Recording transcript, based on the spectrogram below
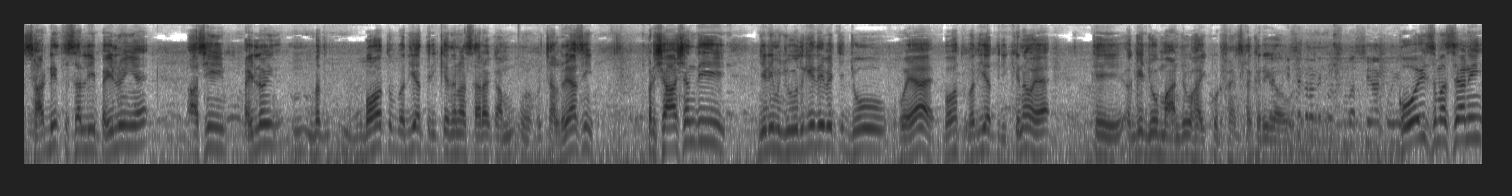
ਸਾਡੀ ਤਸੱਲੀ ਪਹਿਲਾਂ ਹੀ ਹੈ। ਅਸੀਂ ਪਹਿਲਾਂ ਹੀ ਬਹੁਤ ਵਧੀਆ ਤਰੀਕੇ ਦੇ ਨਾਲ ਸਾਰਾ ਕੰਮ ਚੱਲ ਰਿਹਾ ਸੀ। ਪ੍ਰਸ਼ਾਸਨ ਦੀ ਜਿਹੜੀ ਮੌਜੂਦਗੀ ਦੇ ਵਿੱਚ ਜੋ ਹੋਇਆ ਹੈ ਬਹੁਤ ਵਧੀਆ ਤਰੀਕੇ ਨਾਲ ਹੋਇਆ ਹੈ ਤੇ ਅੱਗੇ ਜੋ ਮਾਨਯੋਗ ਹਾਈ ਕੋਰਟ ਫੈਸਲਾ ਕਰੇਗਾ ਉਹ। ਤਰ੍ਹਾਂ ਦੀ ਕੋਈ ਸਮੱਸਿਆ ਕੋਈ ਕੋਈ ਸਮੱਸਿਆ ਨਹੀਂ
